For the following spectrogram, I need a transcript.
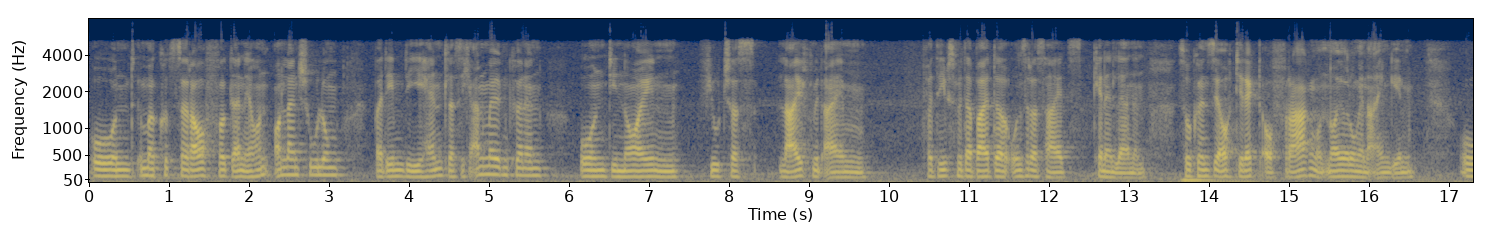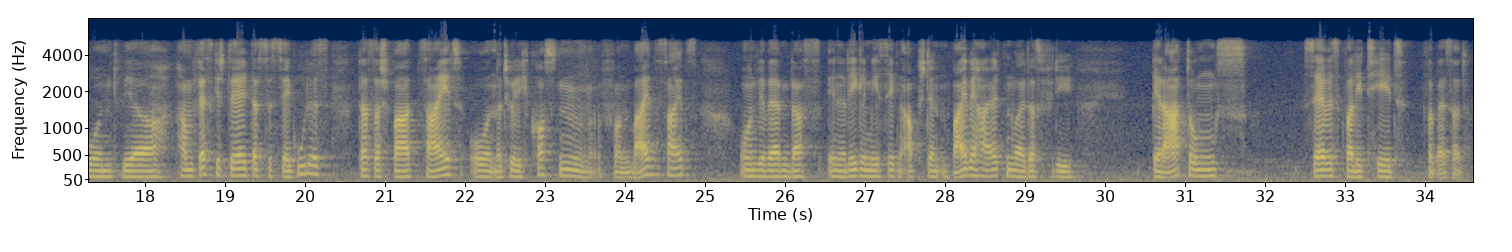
Und immer kurz darauf folgt eine Online-Schulung, bei dem die Händler sich anmelden können und die neuen Futures live mit einem Vertriebsmitarbeiter unsererseits kennenlernen. So können Sie auch direkt auf Fragen und Neuerungen eingehen. Und wir haben festgestellt, dass das sehr gut ist, dass das spart Zeit und natürlich Kosten von beiden Seiten. Und wir werden das in regelmäßigen Abständen beibehalten, weil das für die Beratungs-Servicequalität verbessert.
